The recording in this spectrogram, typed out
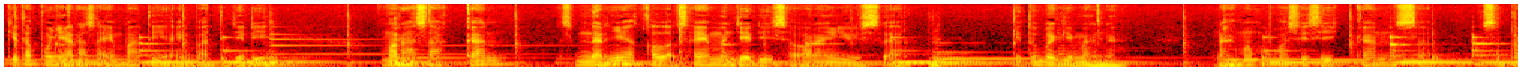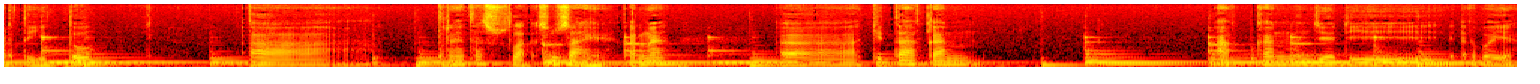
kita punya rasa empati ya empati. Jadi merasakan sebenarnya kalau saya menjadi seorang user itu bagaimana? Nah memposisikan se seperti itu uh, ternyata susah, susah ya. Karena uh, kita akan akan menjadi apa ya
